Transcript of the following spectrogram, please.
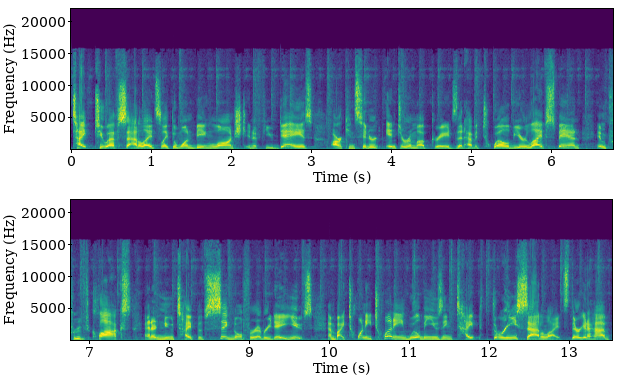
Type 2F satellites like the one being launched in a few days are considered interim upgrades that have a 12-year lifespan, improved clocks, and a new type of signal for everyday use. And by 2020, we'll be using Type 3 satellites. They're gonna have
